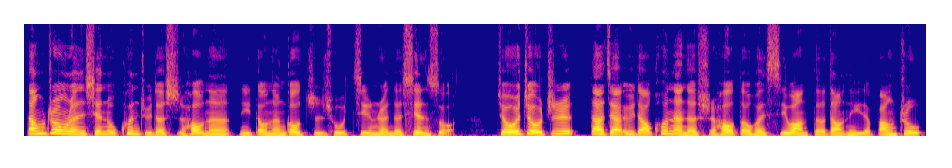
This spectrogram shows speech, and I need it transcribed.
当众人陷入困局的时候呢，你都能够指出惊人的线索。久而久之，大家遇到困难的时候，都会希望得到你的帮助。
